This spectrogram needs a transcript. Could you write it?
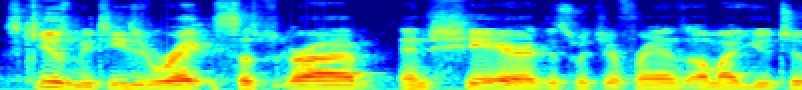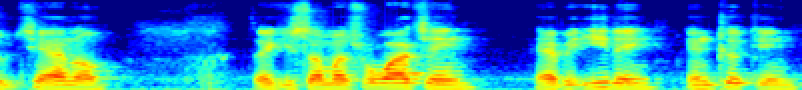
excuse me, please rate, subscribe, and share this with your friends on my YouTube channel. Thank you so much for watching. Happy eating and cooking.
